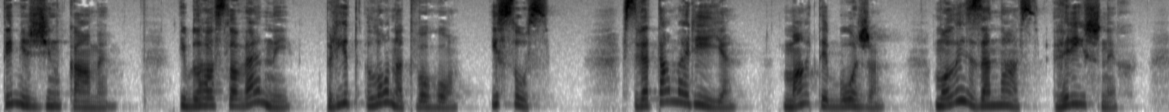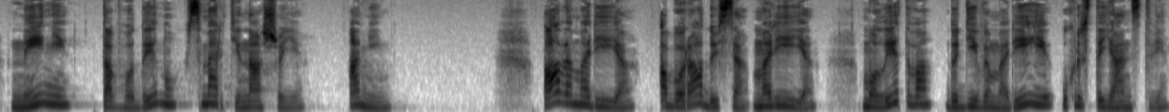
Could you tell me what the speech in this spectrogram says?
ти між жінками, і благословенний плід лона Твого, Ісус. Свята Марія, Мати Божа, молись за нас, грішних, нині та в годину смерті нашої. Амінь. Аве Марія або Радуйся, Марія, молитва до Діви Марії у християнстві.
